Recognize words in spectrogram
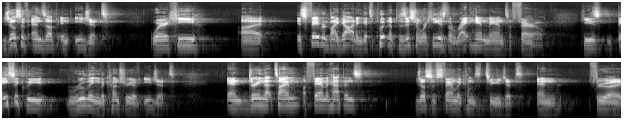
Joseph ends up in Egypt, where he uh, is favored by God and gets put in a position where he is the right hand man to Pharaoh. He's basically ruling the country of Egypt. And during that time, a famine happens. Joseph's family comes to Egypt, and through a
